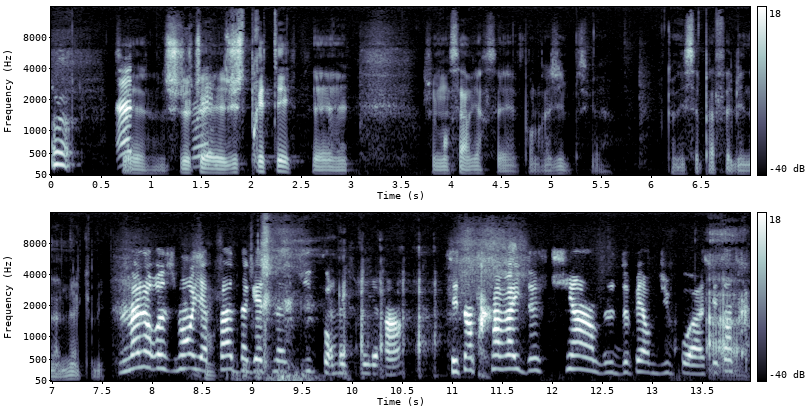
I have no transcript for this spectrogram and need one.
Mm. Ah, je te l'ai juste prêté. Je vais m'en servir. C'est pour le régime parce que je connaissais pas Fabienne Amiac, mais. Malheureusement, il n'y a pas de baguette magique pour m'écrire. Hein. C'est un travail de chien de, de perdre du poids. C'est un Ah.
